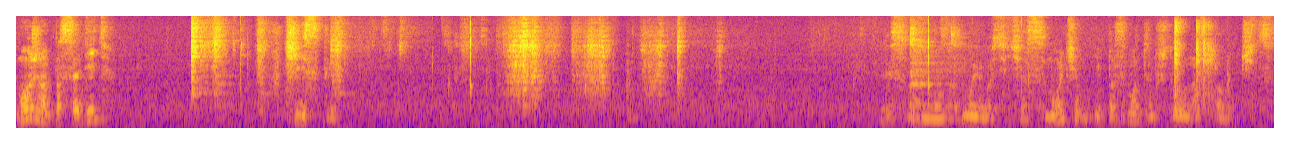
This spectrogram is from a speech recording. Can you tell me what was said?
Можно посадить в чистый. Мы его сейчас смочим и посмотрим, что у нас получится.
